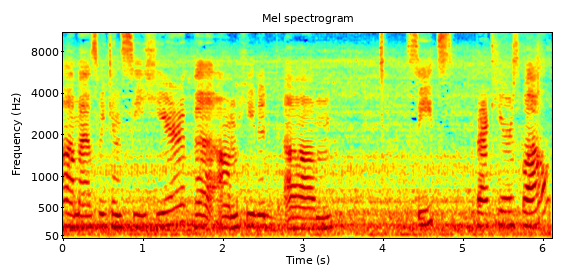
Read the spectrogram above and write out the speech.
um, as we can see here, the um, heated um, seats back here as well.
